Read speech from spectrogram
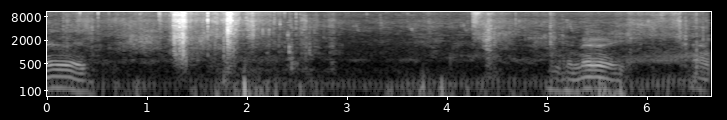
เลยให้เลยข้าง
